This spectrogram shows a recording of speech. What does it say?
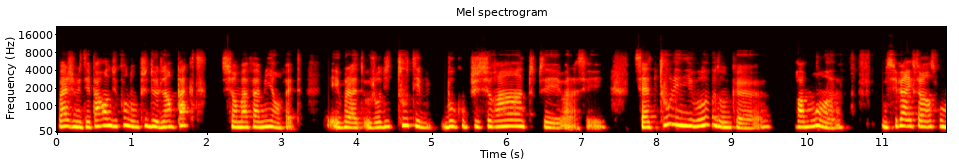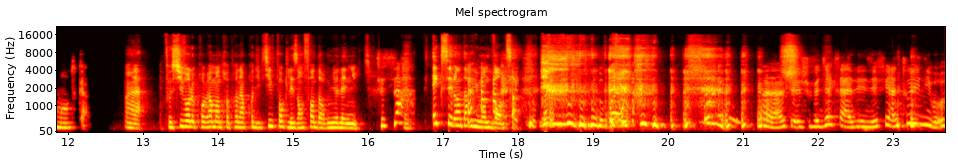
voilà, je m'étais pas rendu compte non plus de l'impact sur ma famille en fait. Et voilà, aujourd'hui tout est beaucoup plus serein, tout est voilà, c'est c'est à tous les niveaux, donc euh, vraiment euh, une super expérience pour moi en tout cas. Voilà, il faut suivre le programme entrepreneur productif pour que les enfants dorment mieux la nuit. C'est ça. Excellent argument de vente ça. voilà, je, je, peux dire que ça a des effets à tous les niveaux.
